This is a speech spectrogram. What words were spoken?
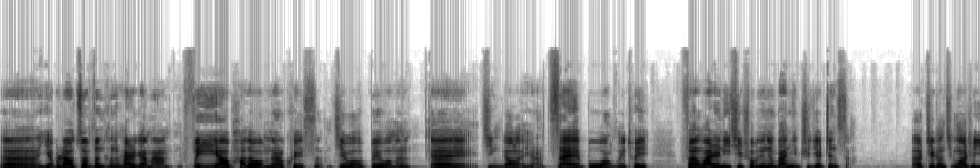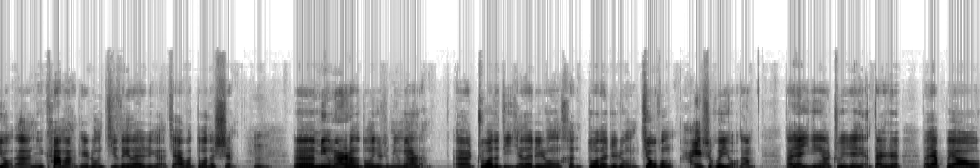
呃，也不知道钻粪坑还是干嘛，非要跑到我们那儿窥伺，结果被我们哎警告了一下，再不往回退，反挖人力气说不定就把你直接震死了，啊，这种情况是有的。你看吧，这种鸡贼的这个家伙多的是。嗯，呃，明面上的东西是明面的，呃，桌子底下的这种很多的这种交锋还是会有的，大家一定要注意这点。但是大家不要，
